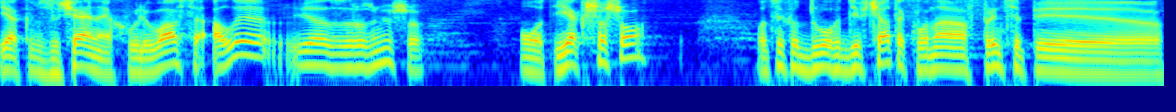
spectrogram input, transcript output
як звичайно, я хвилювався, але я зрозумів, що от, якщо що, оцих от двох дівчаток, вона, в принципі, е,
